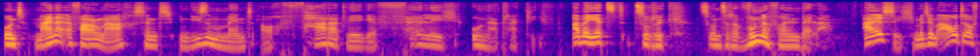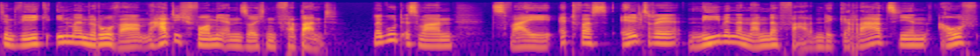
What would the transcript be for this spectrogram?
Und meiner Erfahrung nach sind in diesem Moment auch Fahrradwege völlig unattraktiv. Aber jetzt zurück zu unserer wundervollen Bella. Als ich mit dem Auto auf dem Weg in mein Büro war, hatte ich vor mir einen solchen Verband. Na gut, es waren zwei etwas ältere, nebeneinander fahrende Grazien auf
